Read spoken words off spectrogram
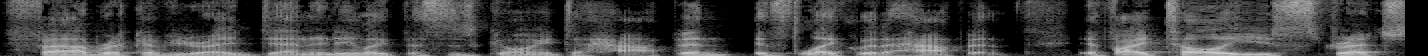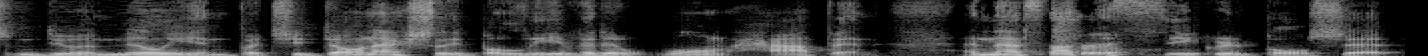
fabric of your identity, like this is going to happen, it's likely to happen. If I tell you stretch and do a million, but you don't actually believe it, it won't happen. And that's not True. the secret bullshit.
